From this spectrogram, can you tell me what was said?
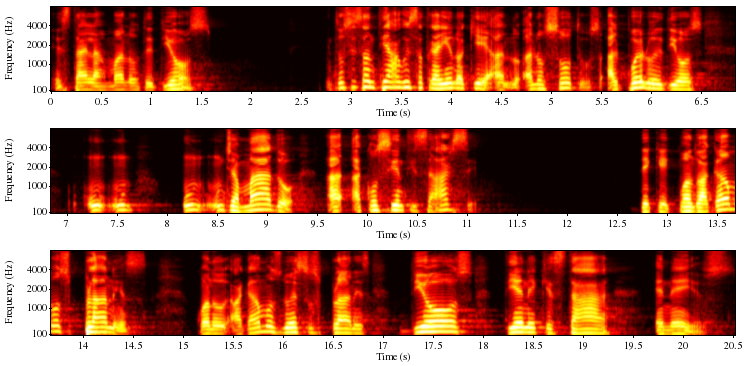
está en las manos de Dios. Entonces Santiago está trayendo aquí a, no- a nosotros, al pueblo de Dios, un, un- un- un llamado a, a concientizarse de que cuando hagamos planes, cuando hagamos nuestros planes, Dios tiene que estar en ellos.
